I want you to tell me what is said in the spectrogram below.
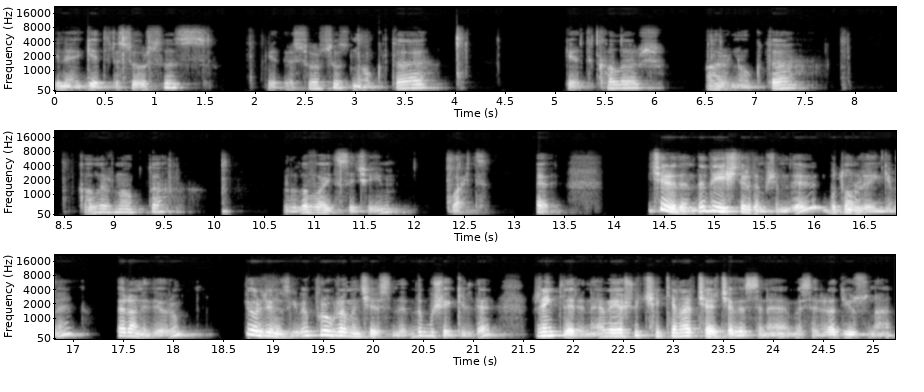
Yine get resources get resources nokta get color r nokta color nokta burada da white seçeyim. White. Evet. İçeriden de değiştirdim şimdi buton rengimi. Veren ediyorum. Gördüğünüz gibi programın içerisinde de bu şekilde renklerine veya şu kenar çerçevesine, mesela radiusuna,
